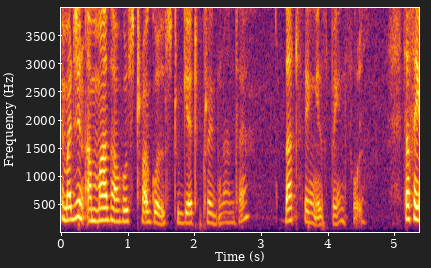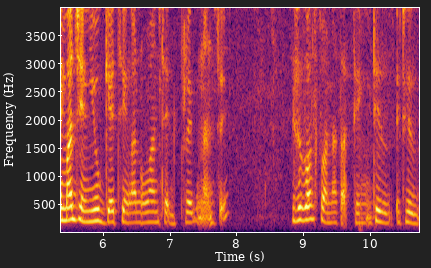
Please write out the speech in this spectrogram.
imagine a mother who struggles to get pregnant eh? that thing is painful sasa imagine you getting unwanted pregnancy it is also another thing it is it is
